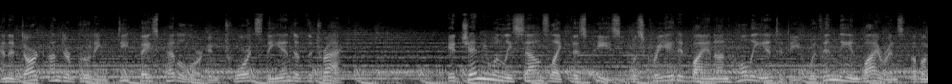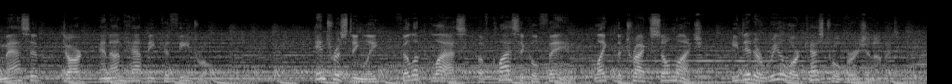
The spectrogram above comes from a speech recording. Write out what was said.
and a dark underbrooding, deep bass pedal organ towards the end of the track. It genuinely sounds like this piece was created by an unholy entity within the environs of a massive, dark, and unhappy cathedral. Interestingly, Philip Glass, of classical fame, liked the track so much, he did a real orchestral version of it.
